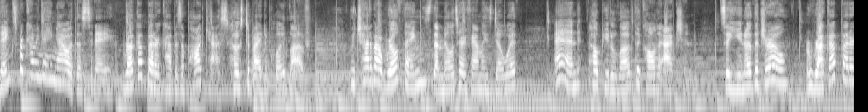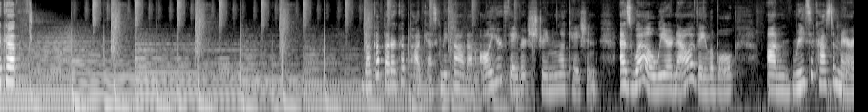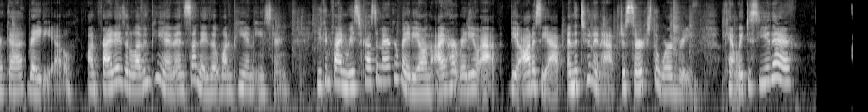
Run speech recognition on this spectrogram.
Thanks for coming to hang out with us today. Ruck Up Buttercup is a podcast hosted by Deployed Love. We chat about real things that military families deal with and help you to love the call to action. So you know the drill. Ruck Up Buttercup. Ruck Up Buttercup podcast can be found on all your favorite streaming location. As well, we are now available on Wreaths Across America Radio on Fridays at 11 p.m. and Sundays at 1 p.m. Eastern. You can find Wreaths Across America Radio on the iHeartRadio app, the Odyssey app, and the TuneIn app. Just search the word Wreaths. Can't wait to see you there.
